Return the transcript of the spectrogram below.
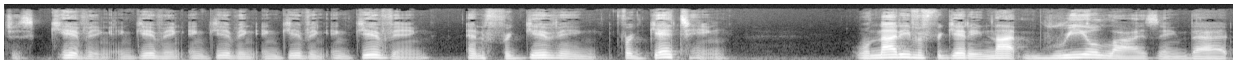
just giving and giving and giving and giving and giving and forgiving, forgetting, well, not even forgetting, not realizing that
